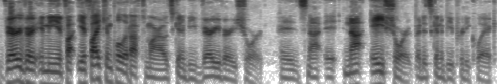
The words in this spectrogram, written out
very very i mean if I, if I can pull it off tomorrow it's going to be very very short it's not it, not a short but it's going to be pretty quick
